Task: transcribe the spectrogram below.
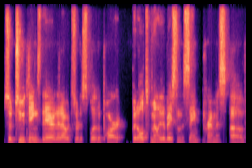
So, two things there that I would sort of split apart, but ultimately they're based on the same premise of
